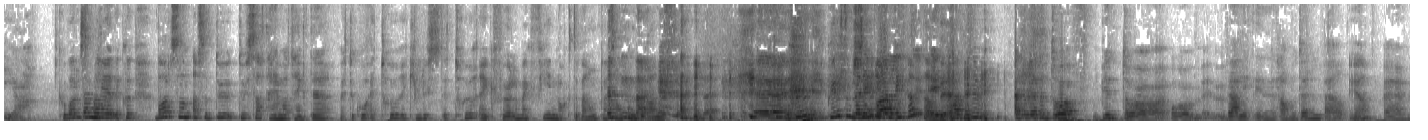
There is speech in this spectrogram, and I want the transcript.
ja. Hvor var det, Det som, var- det sånn, altså du, du satt hjemme og tenkte Vet du hva, jeg tror jeg har lyst Jeg tror jeg føler meg fin nok til å være med på en sånn konkurranse. Nei. Hva er det som skjer i forkant av Jeg hadde allerede da begynt å, å være litt i denne modellverdenen. Ja. Um,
